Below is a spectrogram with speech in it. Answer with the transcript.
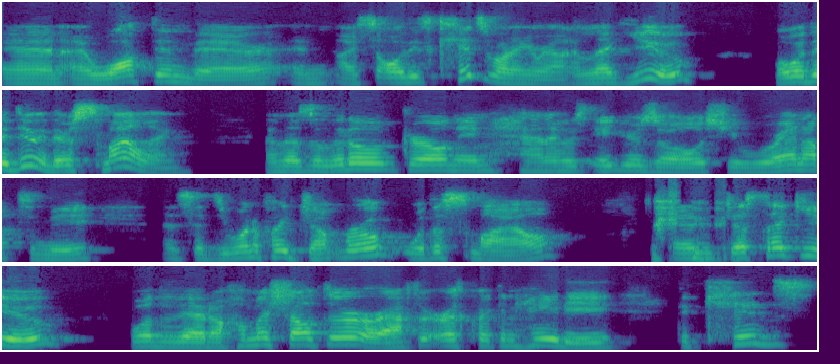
And I walked in there and I saw all these kids running around. And like you, what were they doing? They're smiling. And there's a little girl named Hannah who's eight years old. She ran up to me and said, Do you want to play jump rope with a smile? And just like you, whether they're in a homeless shelter or after earthquake in Haiti, the kids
